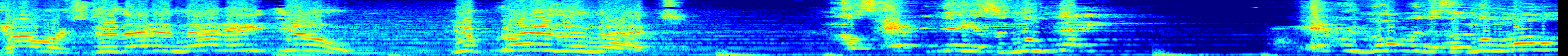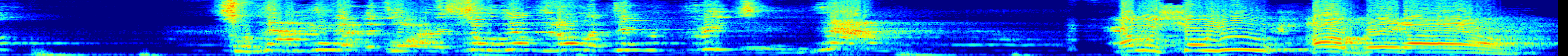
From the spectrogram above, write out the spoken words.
Cowards do that, and that ain't you. You're better than that. Because every day is a new day. Every moment is a new moment. So now you got to go out and show them that I'm a different creature. Now! I'm gonna show you how great I am.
